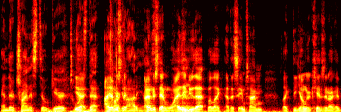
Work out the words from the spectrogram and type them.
and they're trying to still gear it towards Yeah, that I target understand. audience. I understand why they do that, but like at the same time, like the younger kids, they're not gonna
